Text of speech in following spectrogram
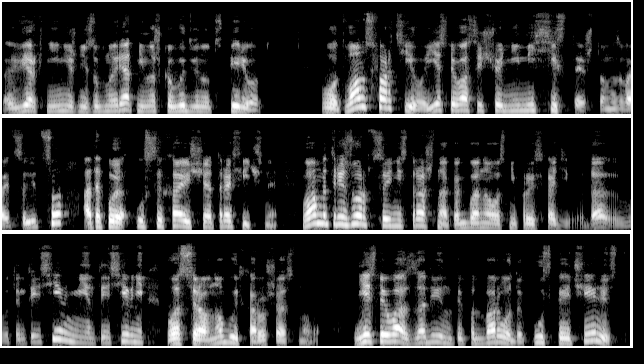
верхний и нижний зубной ряд немножко выдвинут вперед. Вот, вам сфартило, если у вас еще не мясистое, что называется, лицо, а такое усыхающее, атрофичное, вам эта резорбция не страшна, как бы она у вас ни происходила. Да? Вот интенсивнее, не интенсивнее, у вас все равно будет хорошая основа. Если у вас задвинутый подбородок, узкая челюсть,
